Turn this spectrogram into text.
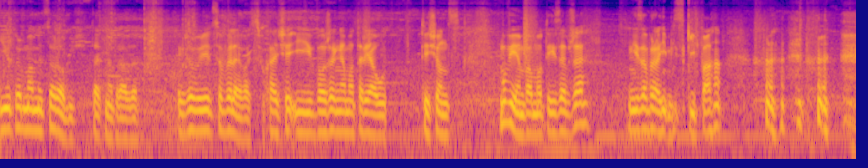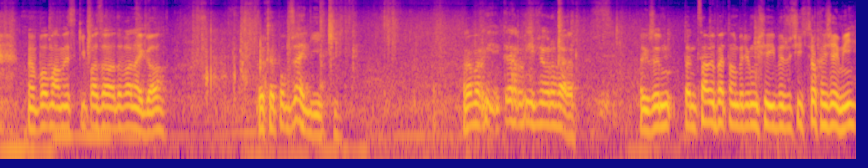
i jutro mamy co robić, tak naprawdę. Tak, żeby wiedzieć co wylewać. Słuchajcie, i wożenia materiału tysiąc. Mówiłem wam o tej zebrze. Nie zabrali mi skipa. no bo mamy skipa załadowanego. Trochę po brzegi. Rower, Karol nie wziął rowera. Także ten cały beton będziemy musieli wyrzucić trochę ziemi,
